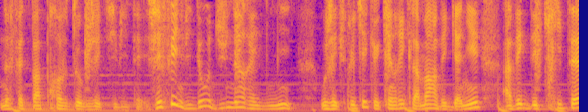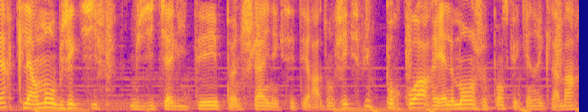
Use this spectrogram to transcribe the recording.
ne faites pas preuve d'objectivité. J'ai fait une vidéo d'une heure et demie où j'expliquais que Kendrick Lamar avait gagné avec des critères clairement objectifs. Musicalité, punchline, etc. Donc j'explique pourquoi réellement je pense que Kendrick Lamar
